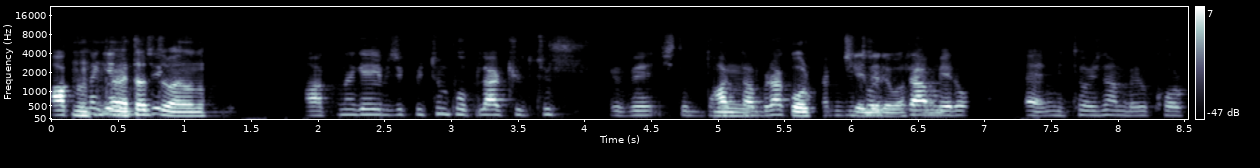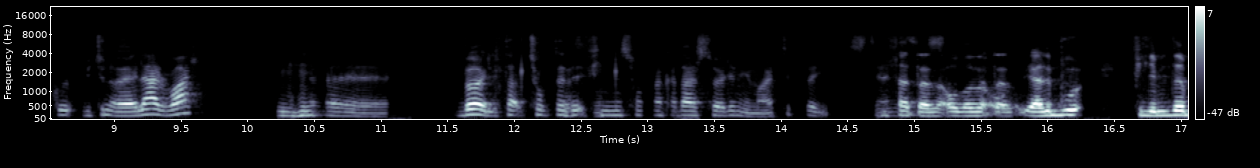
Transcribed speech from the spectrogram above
Aklına Evet gelebilecek ben onu. aklına gelebilecek bütün popüler kültür ve işte hatta Hmm, bırak korku şeyleri var. mitolojiden beri yani mitolojiden beri korku bütün öğeler var. Hı hı. Ee, böyle ta- çok da, Nasıl? filmin sonuna kadar söylemeyeyim artık da isteyen Zaten olanı yani bu filmde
